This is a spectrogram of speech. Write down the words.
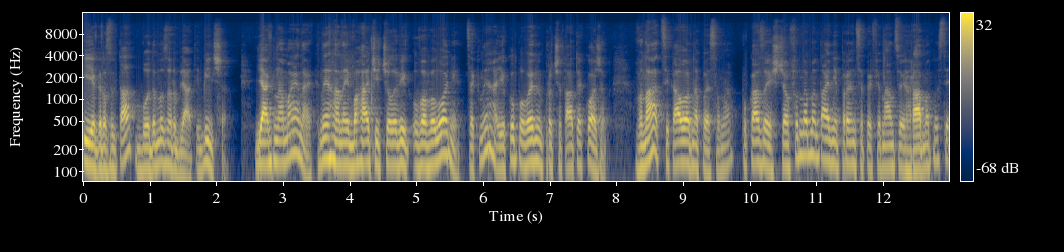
і як результат будемо заробляти більше. Як на мене, книга Найбагатший чоловік у Вавилоні це книга, яку повинен прочитати кожен. Вона цікаво написана, показує, що фундаментальні принципи фінансової грамотності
